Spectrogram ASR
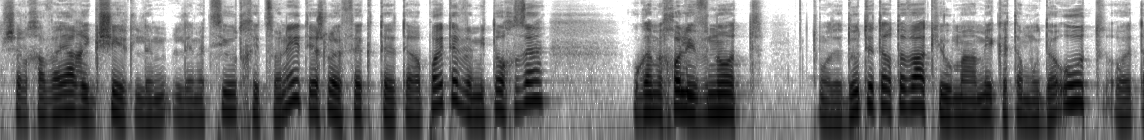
של חוויה רגשית למציאות חיצונית, יש לו אפקט אה, תרפויטי, ומתוך זה הוא גם יכול לבנות התמודדות יותר טובה, כי הוא מעמיק את המודעות, או את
